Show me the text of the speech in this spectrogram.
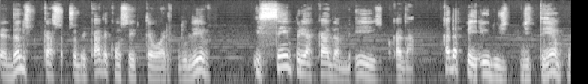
é, dando explicações sobre cada conceito teórico do livro, e sempre a cada mês, a cada, a cada período de, de tempo,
